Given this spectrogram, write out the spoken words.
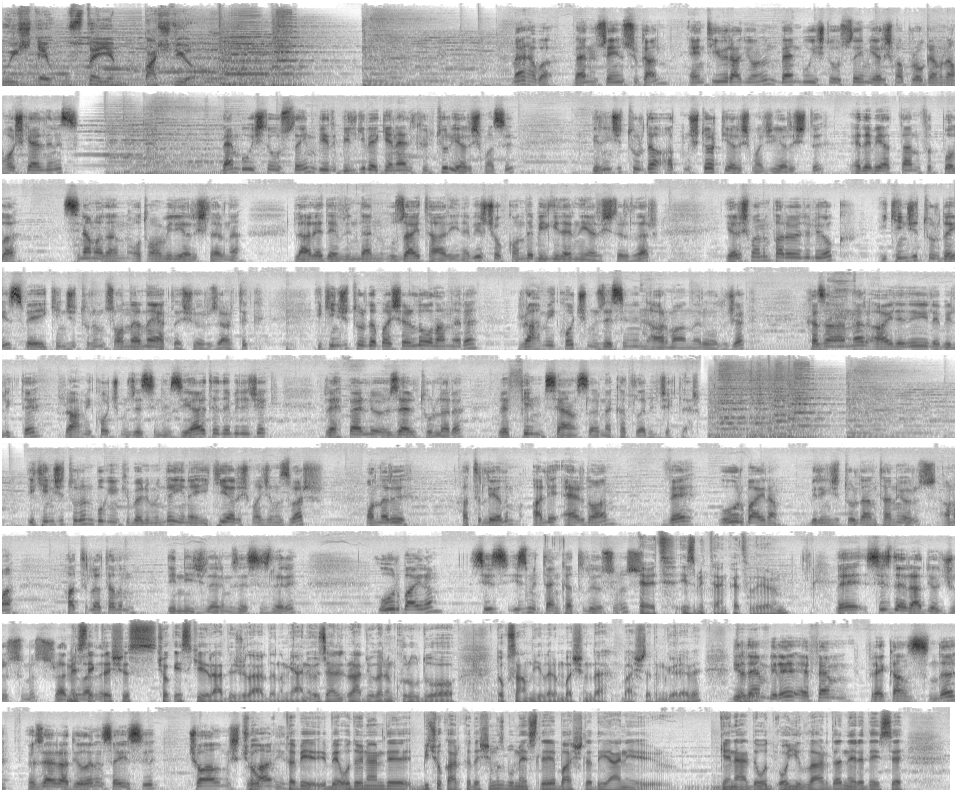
bu işte ustayım başlıyor. Merhaba, ben Hüseyin Sükan. NTV Radyo'nun Ben Bu İşte Ustayım yarışma programına hoş geldiniz. Ben Bu İşte Ustayım bir bilgi ve genel kültür yarışması. Birinci turda 64 yarışmacı yarıştı. Edebiyattan futbola, sinemadan otomobil yarışlarına, Lale Devri'nden uzay tarihine birçok konuda bilgilerini yarıştırdılar. Yarışmanın para ödülü yok. İkinci turdayız ve ikinci turun sonlarına yaklaşıyoruz artık. İkinci turda başarılı olanlara Rahmi Koç Müzesi'nin armağanları olacak. Kazananlar aileleriyle birlikte Rahmi Koç Müzesi'ni ziyaret edebilecek, rehberli özel turlara ve film seanslarına katılabilecekler. İkinci turun bugünkü bölümünde yine iki yarışmacımız var. Onları hatırlayalım. Ali Erdoğan ve Uğur Bayram. Birinci turdan tanıyoruz ama hatırlatalım dinleyicilerimize sizleri. Uğur Bayram siz İzmit'ten katılıyorsunuz. Evet, İzmit'ten katılıyorum. Ve siz de radyocusunuz. Radyolarda... Meslektaşız. Çok eski radyoculardanım. Yani özel radyoların kurulduğu o 90'lı yılların başında başladım göreve. Birdenbire FM frekansında özel radyoların sayısı çoğalmıştı çok, aniden. Tabii ve o dönemde birçok arkadaşımız bu mesleğe başladı. Yani genelde o, o yıllarda neredeyse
